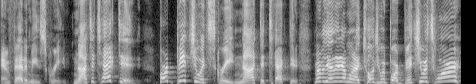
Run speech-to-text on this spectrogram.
Amphetamine screen, not detected. Barbiturate screen, not detected. Remember the other day when I told you what barbiturates were?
